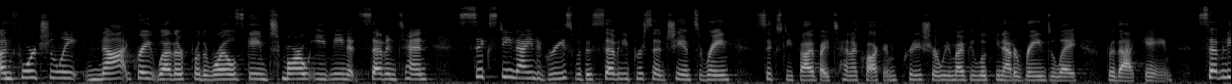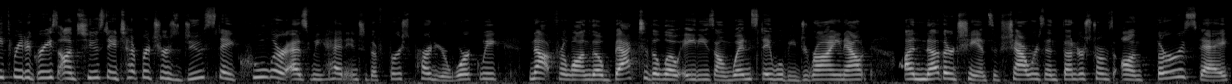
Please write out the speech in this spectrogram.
Unfortunately, not great weather for the Royals game tomorrow evening at 7:10. 69 degrees with a 70% chance of rain. 65 by 10 o'clock. I'm pretty sure we might be looking at a rain delay for that game. 73 degrees on Tuesday. Temperatures do stay cooler as we head into the first part of your work week. Not for long though. Back to the low 80s on Wednesday. We'll be drying out. Another chance of showers and thunderstorms on Thursday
